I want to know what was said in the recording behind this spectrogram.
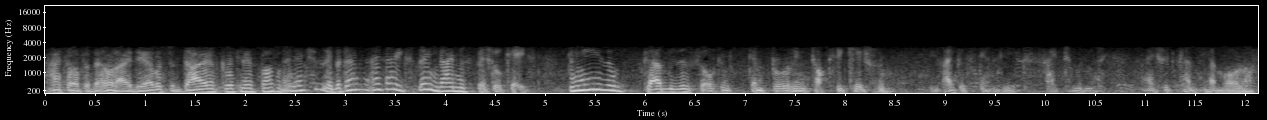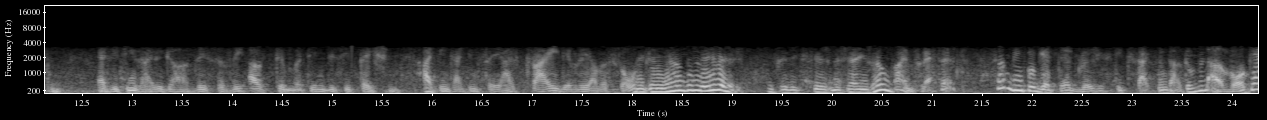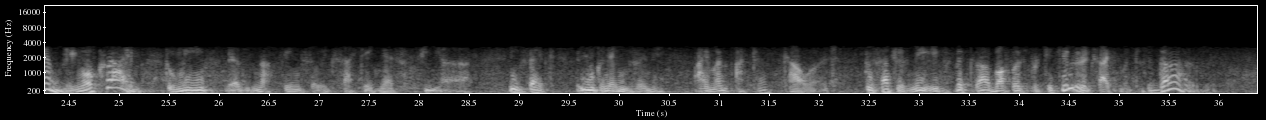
I thought that the whole idea was to die as quickly as possible. Well, actually, but as, as I explained, I'm a special case. To me, the club is a sort of temporal intoxication. If I could stand the excitement, I should come here more often. As it is, I regard this as the ultimate in dissipation. I think I can say I've tried every other sort. I can well believe it, if you'll excuse me saying so. I'm flattered. Some people get their greatest excitement out of love or gambling or crime. To me, there's nothing so exciting as fear. In fact, you can envy me. I'm an utter coward. To such as me, the club offers particular excitement. It does.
